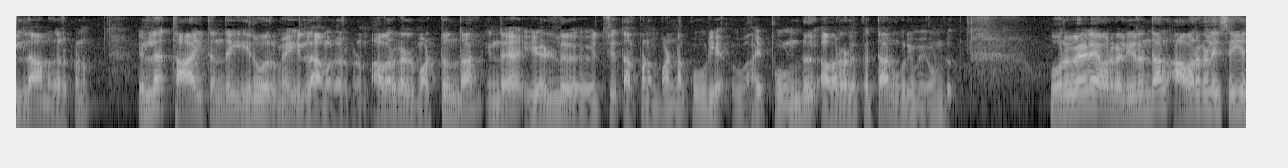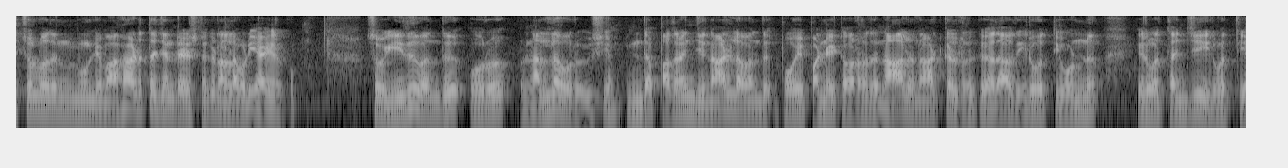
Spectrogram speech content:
இல்லாமல் இருக்கணும். இல்லை தாய் தந்தை இருவருமே இல்லாமல் இருக்கணும். அவர்கள் மட்டும்தான் இந்த எள்ளு வச்சு தர்ப்பணம் பண்ணக்கூடிய வாய்ப்பு உண்டு. அவர்களுக்குத்தான் உரிமை உண்டு. ஒருவேளை அவர்கள் இருந்தால் அவர்களை செய்ய சொல்வதன் மூலியமாக அடுத்த ஜென்ரேஷனுக்கு நல்லபடியாக இருக்கும். ஸோ இது வந்து ஒரு நல்ல ஒரு விஷயம். இந்த பதினஞ்சு நாளில் வந்து போய் பண்ணிட்டு வர்றது நாலு நாட்கள் இருக்குது அதாவது இருபத்தி ஒன்று இருபத்தஞ்சி இருபத்தி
